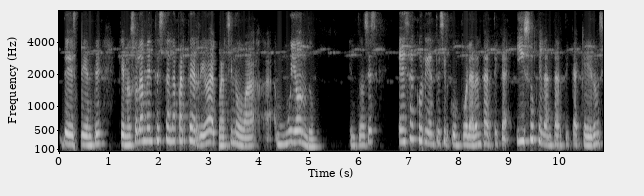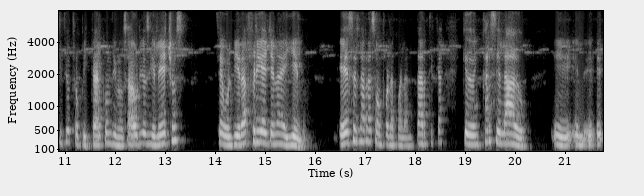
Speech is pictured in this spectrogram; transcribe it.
de este que no solamente está en la parte de arriba del mar, sino va muy hondo. Entonces, esa corriente circumpolar antártica hizo que la Antártica, que era un sitio tropical con dinosaurios y helechos, se volviera fría y llena de hielo. Esa es la razón por la cual la Antártica quedó encarcelado eh, eh,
